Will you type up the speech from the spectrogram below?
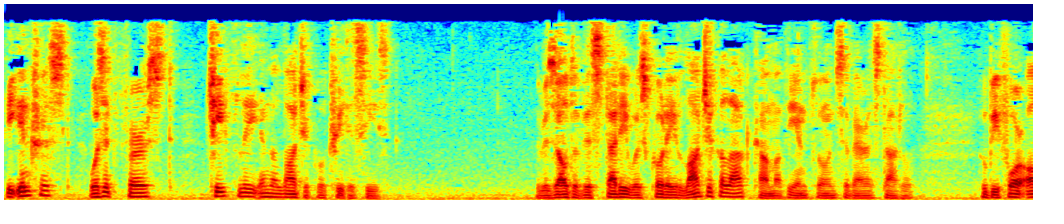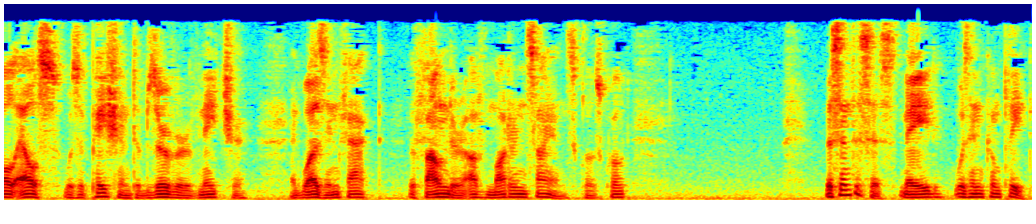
the interest was at first chiefly in the logical treatises. The result of this study was, quote, a logical outcome of the influence of Aristotle, who before all else was a patient observer of nature and was, in fact, the founder of modern science. The synthesis made was incomplete,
